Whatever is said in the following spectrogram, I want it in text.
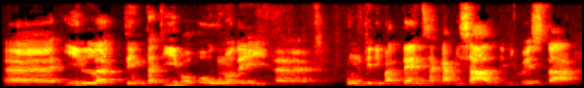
Eh, il tentativo o uno dei eh, punti di partenza capisaldi di questa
